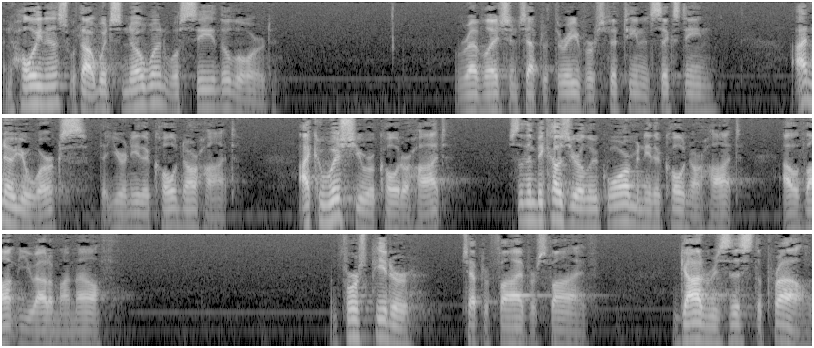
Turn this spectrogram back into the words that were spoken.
and holiness without which no one will see the Lord. Revelation chapter 3 verse 15 and 16 I know your works that you are neither cold nor hot. I could wish you were cold or hot. So then because you are lukewarm and neither cold nor hot, I will vomit you out of my mouth. In 1 Peter chapter 5 verse 5 God resists the proud,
